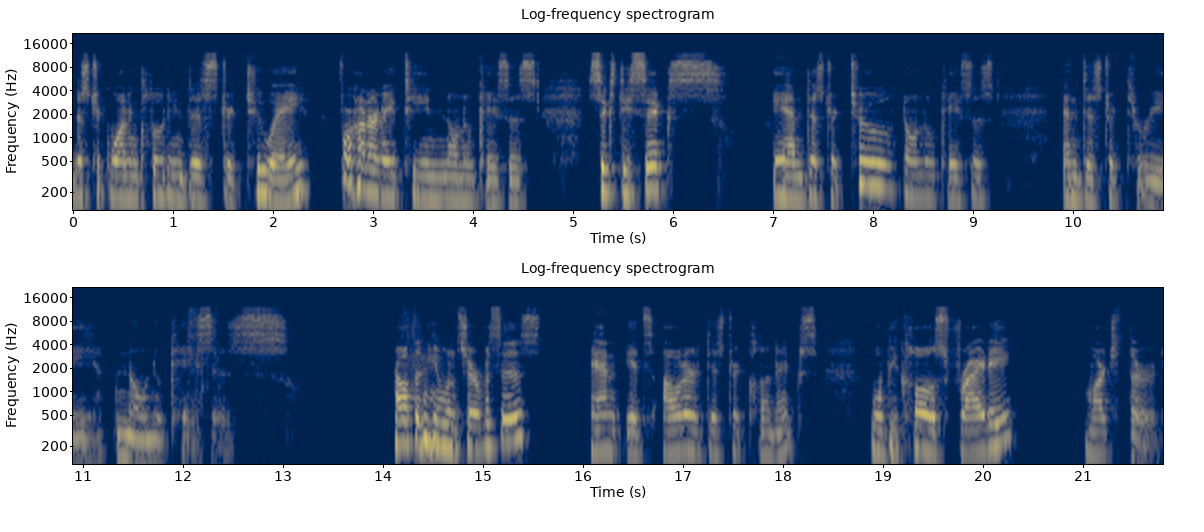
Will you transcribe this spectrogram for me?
District 1, including District 2A, 418, no new cases, 66, and District 2, no new cases, and District 3, no new cases. Health and Human Services and its outer district clinics will be closed Friday, March 3rd.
